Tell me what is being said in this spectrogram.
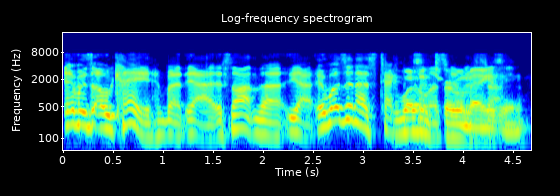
It was okay, but yeah, it's not the yeah, it wasn't as technical. It wasn't as Turbo other stuff Magazine.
